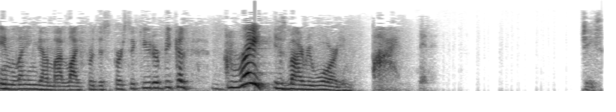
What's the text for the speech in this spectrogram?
in laying down my life for this persecutor because great is my reward in five minutes. Jesus.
